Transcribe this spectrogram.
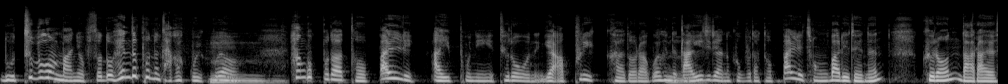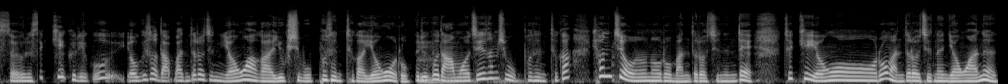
노트북은 많이 없어도 핸드폰은 다 갖고 있고요. 음. 한국보다 더 빨리 아이폰이 들어오는 게 아프리카더라고요. 근데 음. 나이지리아는 그보다 더 빨리 정발이 되는 그런 나라였어요. 그래서 특히 그리고 여기서 나, 만들어지는 영화가 65%가 영어로 그리고 음. 나머지 35%가 현지 언어로 만들어지는데 특히 영어로 만들어지는 영화는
